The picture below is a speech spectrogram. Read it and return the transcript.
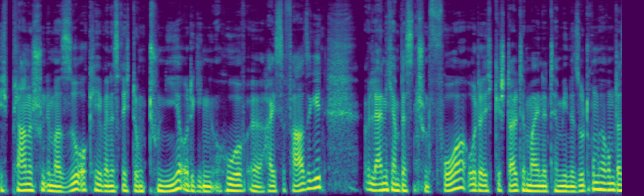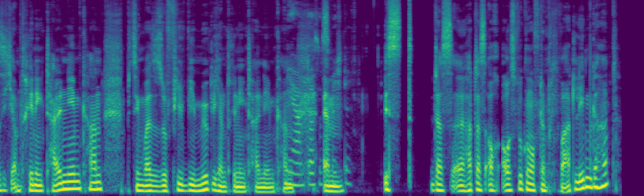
ich plane schon immer so, okay, wenn es Richtung Turnier oder gegen hohe äh, heiße Phase geht, lerne ich am besten schon vor oder ich gestalte meine Termine so drumherum, dass ich am Training teilnehmen kann, beziehungsweise so viel wie möglich am Training teilnehmen kann. Ja, das ist Ähm, richtig. Ist das, äh, hat das auch Auswirkungen auf dein Privatleben gehabt?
